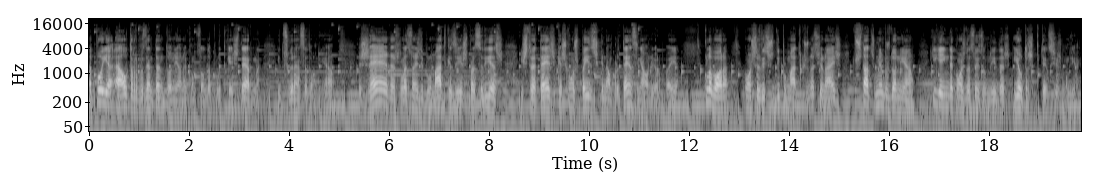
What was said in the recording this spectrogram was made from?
apoia a alta representante da União na condução da política externa e de segurança da União, gera as relações diplomáticas e as parcerias estratégicas com os países que não pertencem à União Europeia, colabora com os serviços diplomáticos nacionais dos Estados-membros da União e ainda com as Nações Unidas e outras potências mundiais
